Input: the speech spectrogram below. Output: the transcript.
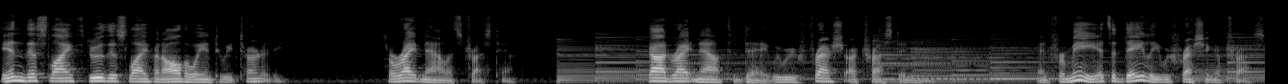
In this life, through this life, and all the way into eternity. So, right now, let's trust Him. God, right now, today, we refresh our trust in you. And for me, it's a daily refreshing of trust.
